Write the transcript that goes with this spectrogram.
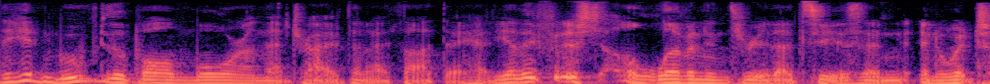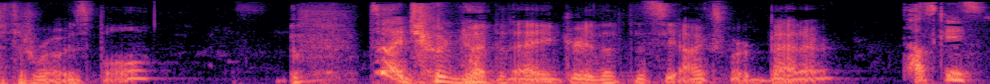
they had moved the ball more on that drive than I thought they had. Yeah, they finished 11 and three that season and went to the Rose Bowl. so I don't know that I agree that the Seahawks were better. The Huskies.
